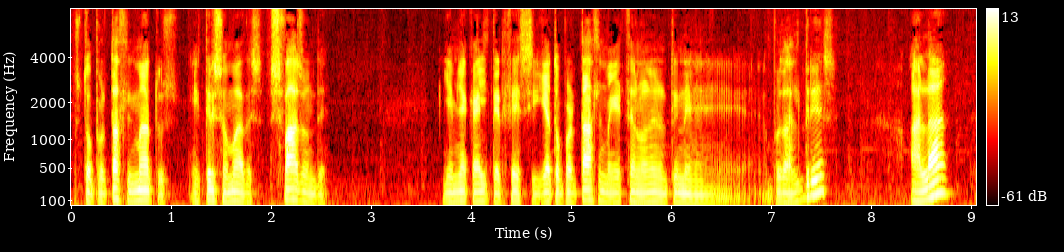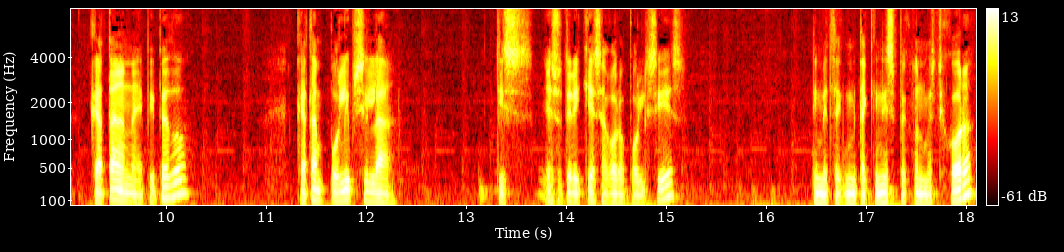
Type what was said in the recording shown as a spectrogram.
στο πρωτάθλημά τους οι τρεις ομάδες σφάζονται για μια καλύτερη θέση για το πρωτάθλημα γιατί θέλουν να λένε ότι είναι πρωταθλητρίες. Αλλά κρατάνε ένα επίπεδο κρατάνε πολύ ψηλά τις εσωτερικές αγοροπολισίες τη μετακινήσεις παιχτών μες στη χώρα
